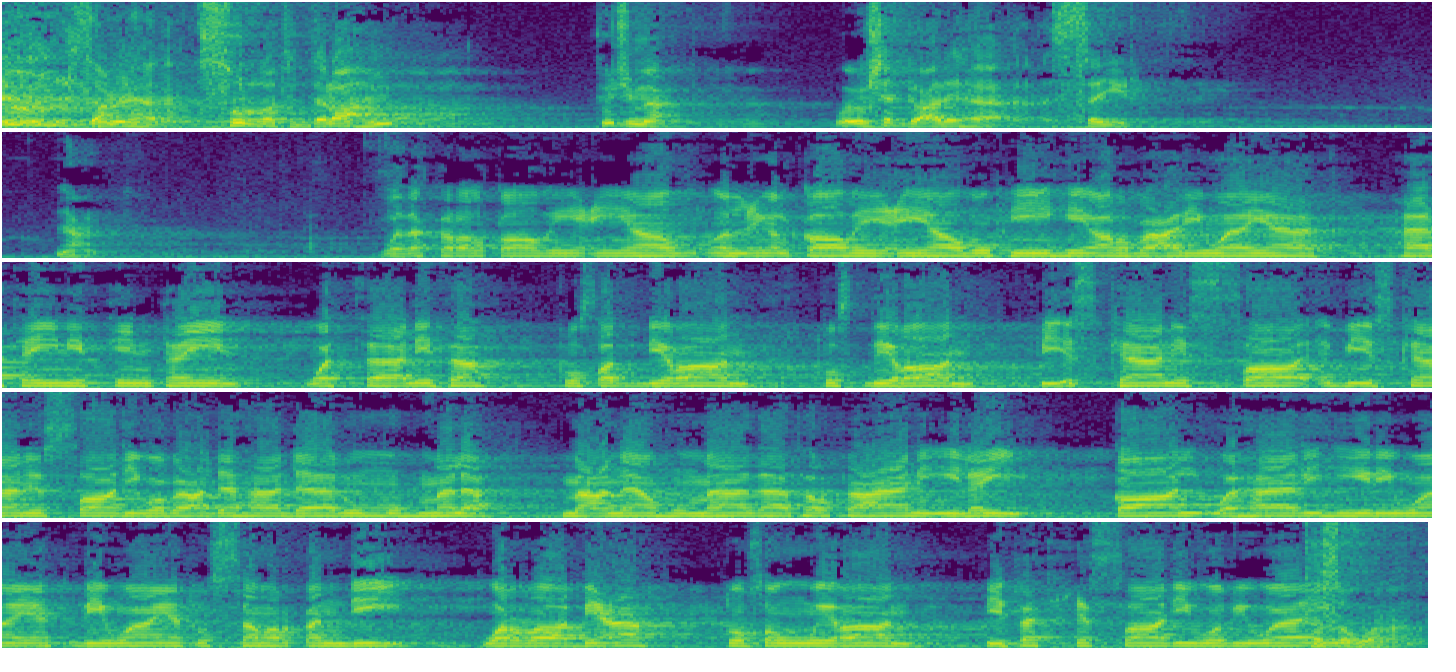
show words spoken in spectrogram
نستعمل هذا. صرة الدراهم تجمع ويشد عليها السير. نعم. وذكر القاضي عياض القاضي عياض فيه أربع روايات هاتين الثنتين والثالثة تصدران تصدران. بإسكان الصاد, بإسكان الصاد وبعدها دال مهملة. معناه ماذا ترفعان إلي؟ قال وهذه رواية, رواية السمرقندي. والرابعة تصوران بفتح الصاد وبواو تصوران.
